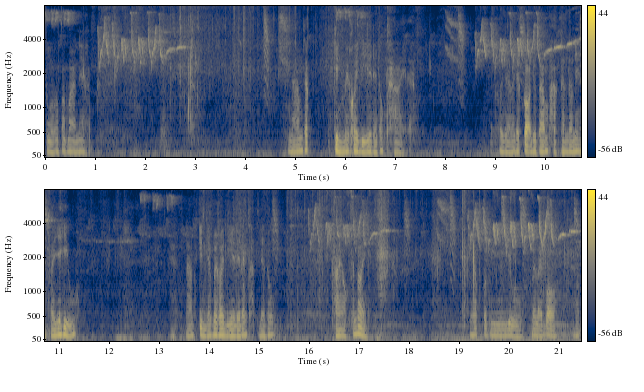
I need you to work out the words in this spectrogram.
ตัวก็ประมาณเนี้ยครับ น้ำชักกลิ่นไม่ค่อยดีเดี๋ยวต้องถ่ายแหละส่วนใหญ่ก็จะเกาะอยู่ตามผักกันตอนนี้ไฟจะหิว น้ำกลิ่นยังไม่ค่อยดีเดี๋ยวต้องเดี๋ยวต้องถ่ายออกสักหน่อย นะครับก็มีอยู่หลายๆบ่อนะครับ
